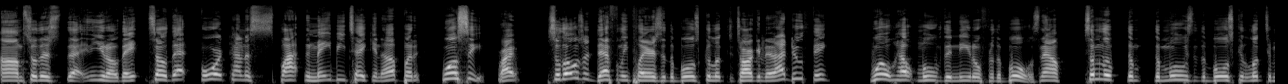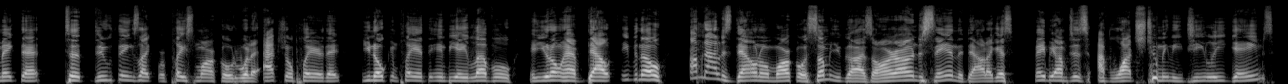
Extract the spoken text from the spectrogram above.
Um, so there's that, you know, they so that forward kind of spot may be taken up, but we'll see, right? So those are definitely players that the Bulls could look to target that I do think will help move the needle for the Bulls. Now, some of the, the, the moves that the Bulls could look to make that to do things like replace Marko with an actual player that you know can play at the NBA level and you don't have doubts, even though I'm not as down on Marko as some of you guys are. I understand the doubt. I guess maybe I'm just I've watched too many G League games.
